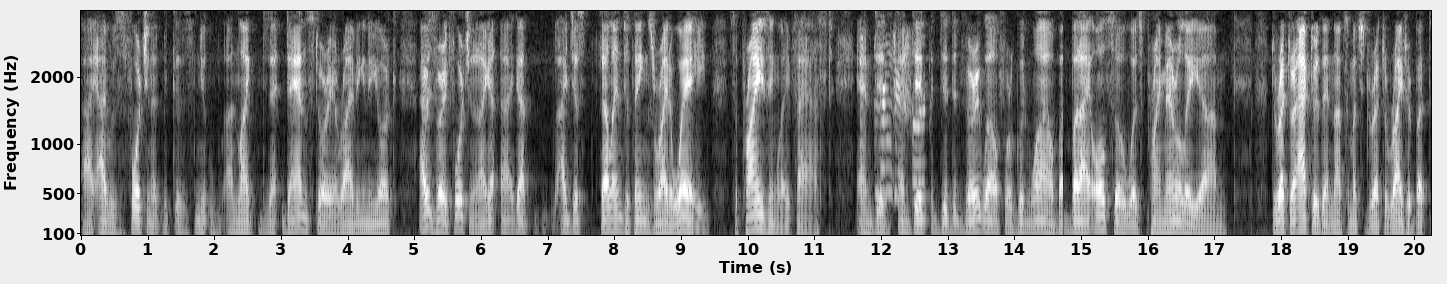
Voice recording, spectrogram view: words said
I, I was fortunate because new, unlike Dan's story arriving in New York, I was very fortunate. I got I got I just fell into things right away, surprisingly fast, and did and did did it very well for a good while. But but I also was primarily. Um, director actor then not so much director writer but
